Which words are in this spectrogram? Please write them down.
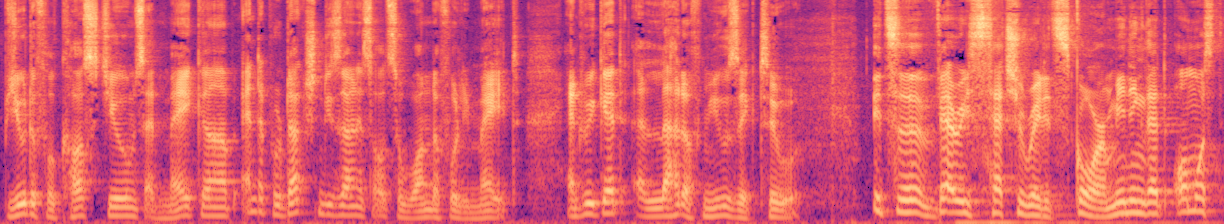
beautiful costumes and makeup, and the production design is also wonderfully made. And we get a lot of music too. It's a very saturated score, meaning that almost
